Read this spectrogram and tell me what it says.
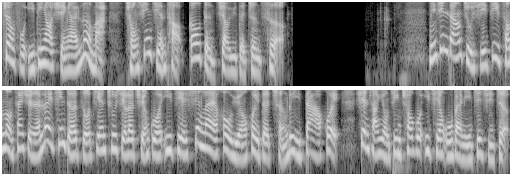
政府一定要悬崖勒马，重新检讨高等教育的政策。民进党主席暨总统参选人赖清德昨天出席了全国一届信赖后援会的成立大会，现场涌进超过一千五百名支持者。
